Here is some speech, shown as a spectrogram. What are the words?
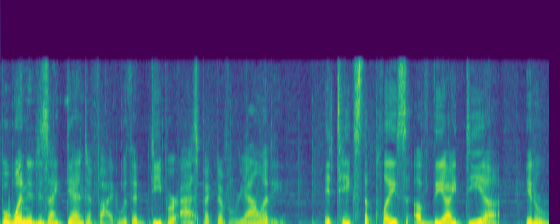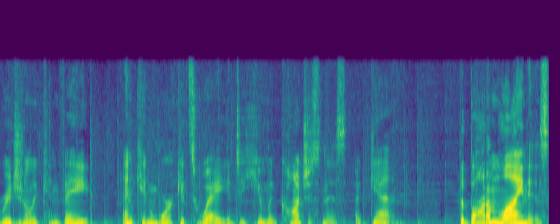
But when it is identified with a deeper aspect of reality, it takes the place of the idea it originally conveyed and can work its way into human consciousness again. The bottom line is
